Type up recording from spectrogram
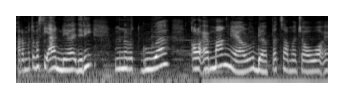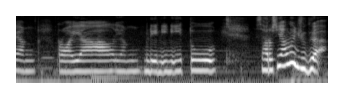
Karma itu pasti ada. Jadi menurut gua kalau emang ya lo dapet sama cowok yang royal yang beliin ini itu seharusnya lo juga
